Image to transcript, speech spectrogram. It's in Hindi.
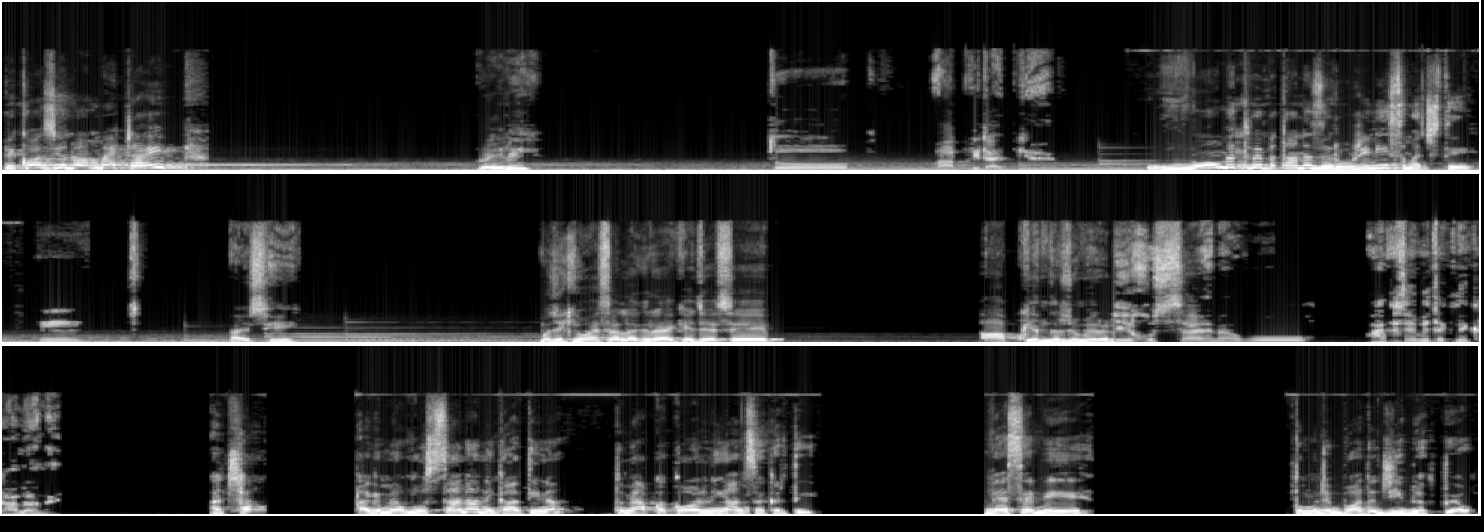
Because you not my type really तो आपकी टाइप क्या है? वो मैं तुम्हें बताना ज़रूरी नहीं समझती। हम्म। आई सी मुझे क्यों ऐसा लग रहा है कि जैसे आपके अंदर जो मेरे लिए गुस्सा है ना वो आपने अभी तक निकाला नहीं। अच्छा अगर मैं गुस्सा ना निकालती ना तो मैं आपका कॉल नहीं आंसर करती। वैसे भी तो मुझे बहुत अजीब लगते हो।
